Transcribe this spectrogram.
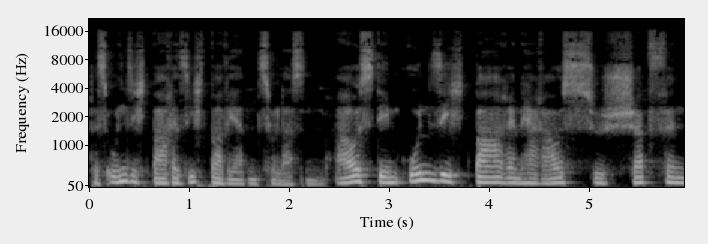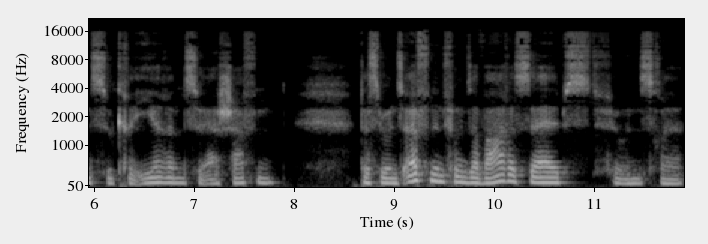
das Unsichtbare sichtbar werden zu lassen, aus dem Unsichtbaren heraus zu schöpfen, zu kreieren, zu erschaffen, dass wir uns öffnen für unser wahres Selbst, für unsere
